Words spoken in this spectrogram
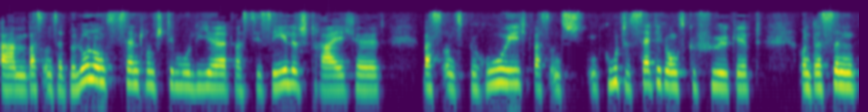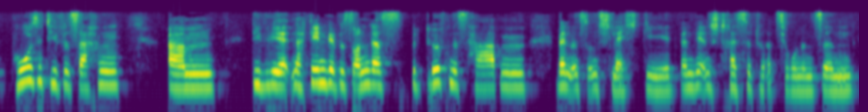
ähm, was unser Belohnungszentrum stimuliert, was die Seele streichelt, was uns beruhigt, was uns ein gutes Sättigungsgefühl gibt. Und das sind positive Sachen, ähm, die wir, nach denen wir besonders Bedürfnis haben, wenn es uns schlecht geht, wenn wir in Stresssituationen sind.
